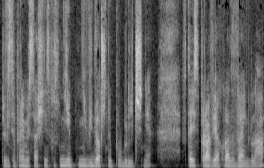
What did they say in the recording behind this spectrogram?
czy wicepremier Sasin jest w sposób nie, niewidoczny publicznie w tej sprawie akurat węgla.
